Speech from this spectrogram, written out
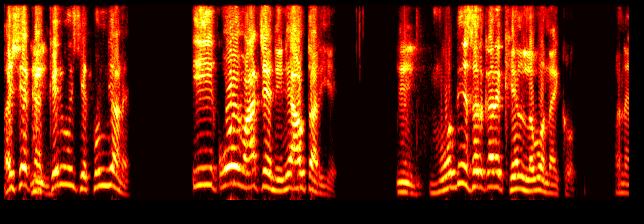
હશે કઈ હમ. કર્યું છે કોણ જાણે ઈ કોઈ વાંચે નહીં ને આવતા રહીએ હમ મોદી સરકારે ખેલ નવો નાખ્યો અને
